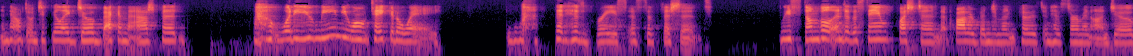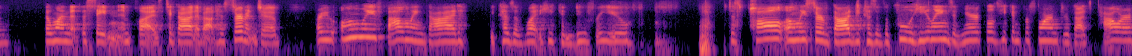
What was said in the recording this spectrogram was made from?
And now, don't you feel like Job back in the ash pit? what do you mean you won't take it away? that his grace is sufficient. We stumble into the same question that Father Benjamin posed in his sermon on Job, the one that the Satan implies to God about his servant Job. Are you only following God because of what he can do for you? Does Paul only serve God because of the cool healings and miracles he can perform through God's power?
